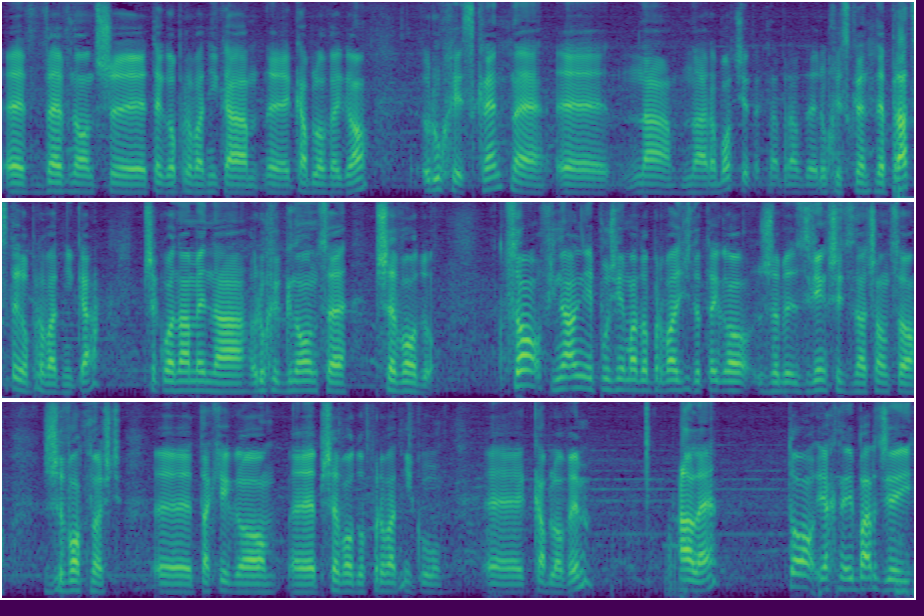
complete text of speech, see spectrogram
e, wewnątrz e, tego prowadnika kablowego, ruchy skrętne na, na robocie, tak naprawdę ruchy skrętne pracy tego prowadnika przekładamy na ruchy gnące przewodu. Co finalnie później ma doprowadzić do tego, żeby zwiększyć znacząco żywotność e, takiego e, przewodu w prowadniku e, kablowym, ale to jak najbardziej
